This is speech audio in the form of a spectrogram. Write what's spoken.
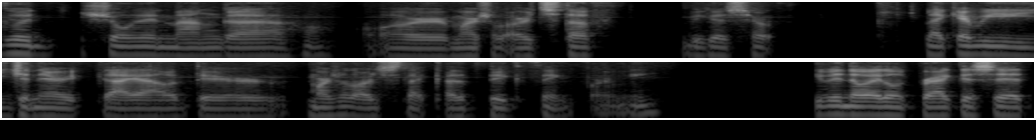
good shonen manga or martial arts stuff because like every generic guy out there, martial arts is like a big thing for me. Even though I don't practice it,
